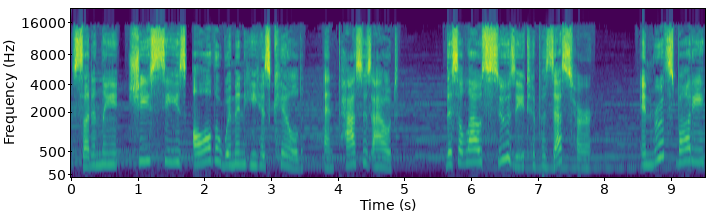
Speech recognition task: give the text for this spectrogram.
Suddenly, she sees all the women he has killed and passes out. This allows Susie to possess her. In Ruth's body,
